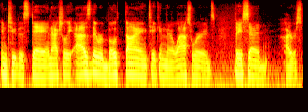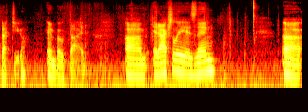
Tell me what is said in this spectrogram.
into this day. And actually, as they were both dying, taking their last words, they said, I respect you. And both died. Um, it actually is then uh,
